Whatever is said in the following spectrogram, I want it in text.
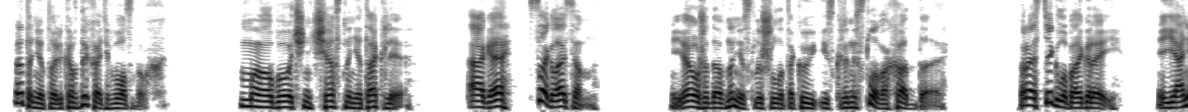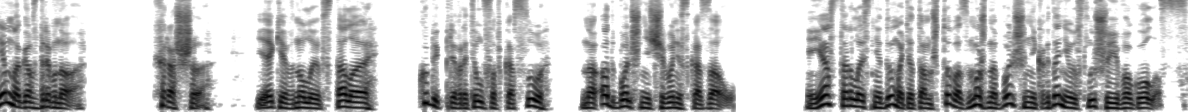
— это не только вдыхать воздух. Мы оба очень часто, не так ли? Ага, согласен. Я уже давно не слышала такой искренней слова Хадда. «Прости, глупая Грей. Я немного вздремну». «Хорошо». Я кивнула и встала. Кубик превратился в косу, но Ад больше ничего не сказал. Я старалась не думать о том, что, возможно, больше никогда не услышу его голос.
